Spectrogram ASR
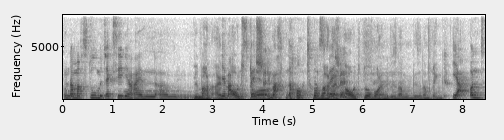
Und dann machst du mit der Xenia ein, ähm, Wir machen ein ihr macht ein Outdoor. Special, ihr macht ein wir machen ein. Outdoor-Wochenende. Wir sind am, wir sind am Ring. Ja, und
